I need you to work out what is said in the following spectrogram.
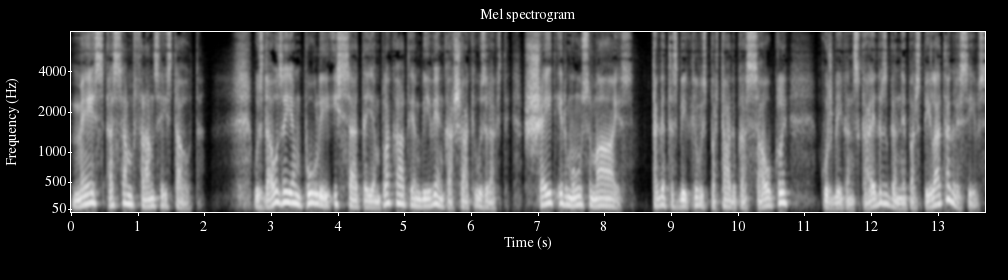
Mēs esam Francijas tauta. Uz daudzajiem pūlī izsētajiem plakātiem bija vienkāršāki uzraksti: Šeit ir mūsu mājas! Tagad tas bija kļuvis par tādu kā saukli, kurš bija gan skaidrs, gan nepārspīlēti agresīvs.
